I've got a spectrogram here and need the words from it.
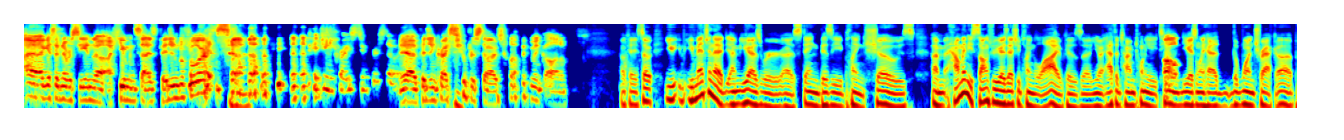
I, I guess I've never seen a, a human-sized pigeon before. So Pigeon Christ Superstar. yeah, pigeon Christ superstar is what we've been calling them. Okay, so you you mentioned that um, you guys were uh, staying busy playing shows. Um, how many songs were you guys actually playing live? Because uh, you know at the time 2018, Oh. you guys only had the one track up.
